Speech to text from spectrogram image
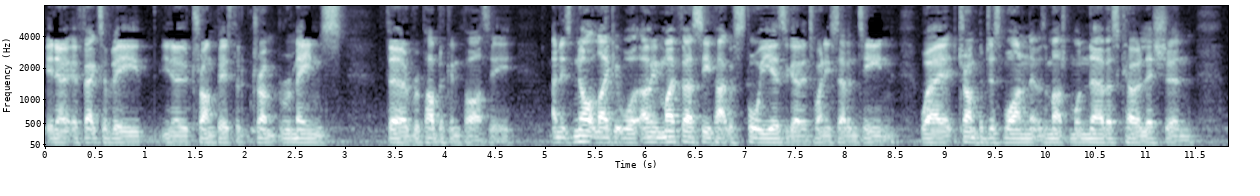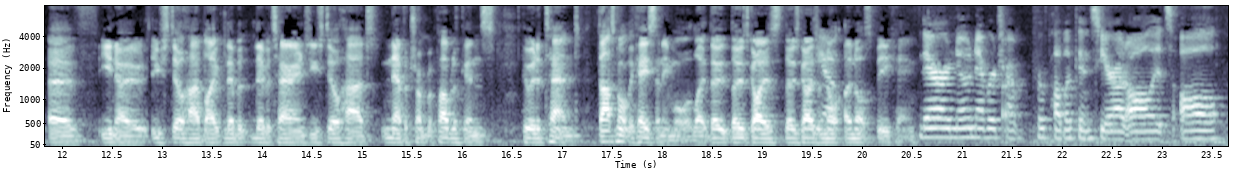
you know effectively you know Trump is the, Trump remains the Republican Party. And it's not like it was. I mean, my first CPAC was four years ago in 2017, where Trump had just won. and It was a much more nervous coalition of, you know, you still had like liber- libertarians, you still had never Trump Republicans who would attend. That's not the case anymore. Like those, those guys, those guys Yeah. are not are not speaking. There are no never Trump Republicans here at all. It's all,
